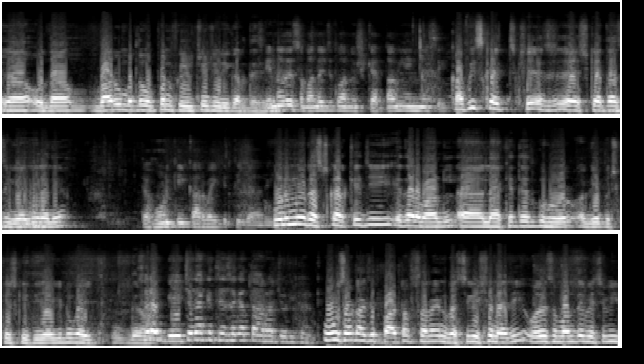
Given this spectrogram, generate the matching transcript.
ਜਾਂ ਉਦਾਂ ਬਾਹਰੋਂ ਮਤਲਬ ਓਪਨ ਫੀਲਡ 'ਚੋਂ ਚੋਰੀ ਕਰਦੇ ਸੀ। ਇਹਨਾਂ ਦੇ ਸੰਬੰਧ ਵਿੱਚ ਤੁਹਾਨੂੰ ਸ਼ਿਕਾਇਤਾਂ ਵੀ ਆਈਆਂ ਸੀ? ਕਾਫੀ ਸ਼ਿਕਾਇਤਾਂ ਸੀਗੀਆਂ ਜੀ ਇਹਨਾਂ ਦੀਆਂ। ਤੇ ਹੁਣ ਕੀ ਕਾਰਵਾਈ ਕੀਤੀ ਜਾ ਰਹੀ ਹੈ? ਹੁਣ ਇਹਨੂੰ ਅਰੈਸਟ ਕਰਕੇ ਜੀ ਇਹਦਾ ਰਿਮਾਂਡ ਲੈ ਕੇ ਤੇ ਕੋਈ ਹੋਰ ਅੱਗੇ ਪੁੱਛਗਿੱਛ ਕੀਤੀ ਜਾਏਗੀ ਡੂੰਘਾਈ ਦੇ ਸਰ ਨਾਲ ਇਹ ਵੇਚਦਾ ਕਿੱਥੇ ਸੀਗਾ ਤਾਰਾਂ ਚੋਰੀ ਕਰਕੇ? ਉਹ ਸਾਡਾ ਅੱਜ ਪਾਰਟ ਆਫ ਸਾਰਾ ਇਨਵੈਸਟੀਗੇਸ਼ਨ ਹੈ ਜੀ। ਉਹਦੇ ਸੰਬੰਧ ਦੇ ਵਿੱਚ ਵੀ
